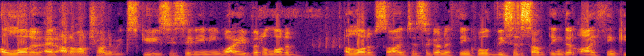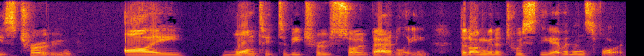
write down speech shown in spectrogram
a lot of and I'm not trying to excuse this in any way, but a lot of a lot of scientists are going to think, well, this is something that I think is true. I want it to be true so badly that I'm going to twist the evidence for it.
